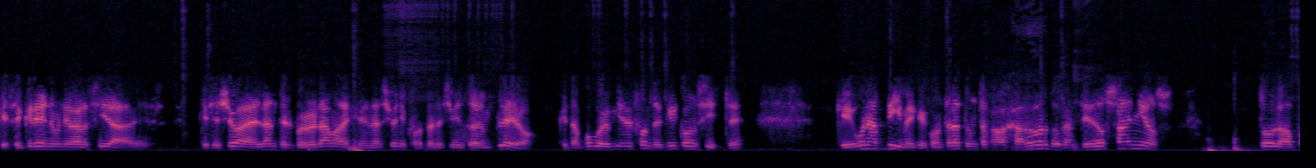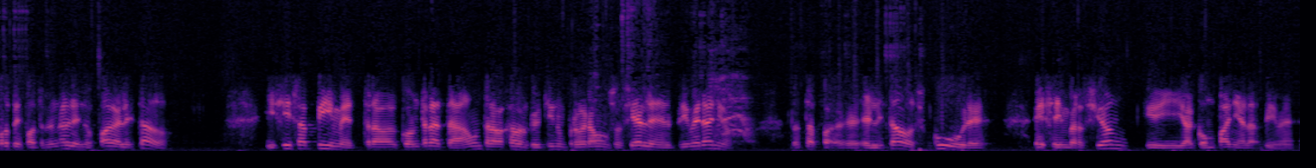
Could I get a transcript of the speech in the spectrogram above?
que se creen universidades, que se lleve adelante el programa de generación y fortalecimiento de empleo, que tampoco lo quiere el fondo. ¿En qué consiste? Que una pyme que contrata un trabajador durante dos años, todos los aportes patronales los paga el Estado. Y si esa pyme contrata a un trabajador que tiene un programa social en el primer año, el Estado cubre esa inversión y acompaña a las pymes.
